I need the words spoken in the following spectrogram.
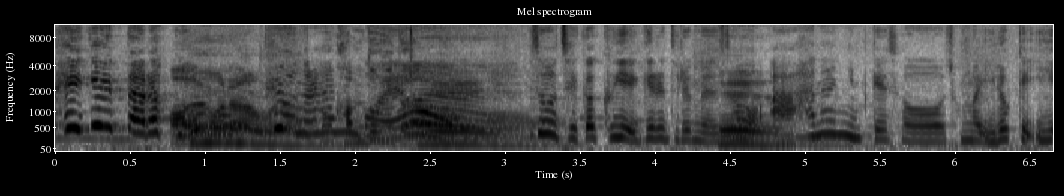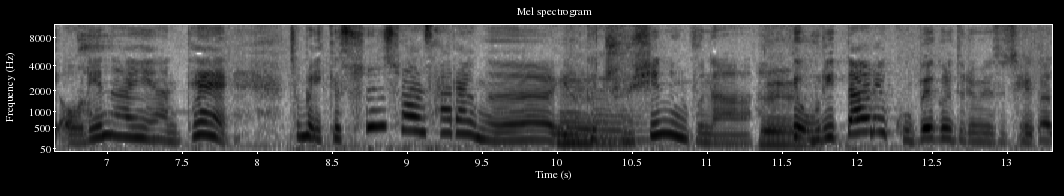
회개했다라고 어머나, 어머나. 표현을 어, 하는 감동이다. 거예요. 예. 그래서 제가 그 얘기를 들으면서 예. 아 하나님께서 정말 이렇게 이 어린아이한테 정말 이렇게 순수한 사랑을 이렇게 음. 주시는구나. 네. 그러니까 우리 딸의 고백을 들으면서 제가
